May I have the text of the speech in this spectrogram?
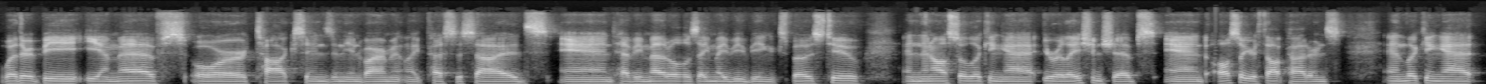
whether it be EMFs or toxins in the environment like pesticides and heavy metals they may be being exposed to. And then also looking at your relationships and also your thought patterns and looking at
